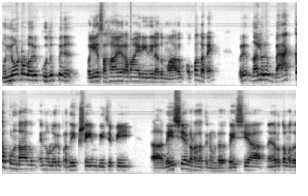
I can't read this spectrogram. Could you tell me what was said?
മുന്നോട്ടുള്ള ഒരു കുതിപ്പിന് വലിയ സഹായകരമായ രീതിയിൽ അത് മാറും. ഒപ്പം തന്നെ ഒരു നല്ലൊരു ബാക്കപ്പ് ഉണ്ടാകും എന്നുള്ളൊരു പ്രതീക്ഷയും ബി ജെ പി ദേശീയ ഘടകത്തിനുണ്ട്. ദേശീയ നേതൃത്വം അത്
